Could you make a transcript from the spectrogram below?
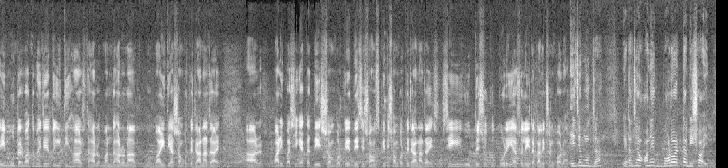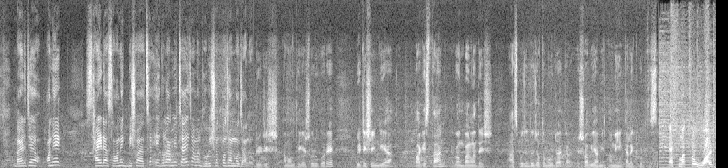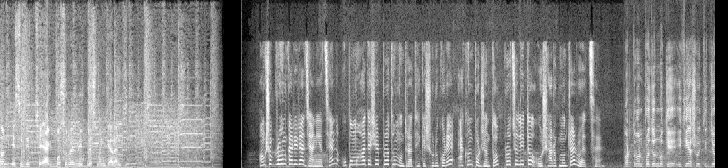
এই মুদ্রার মাধ্যমে যেহেতু ইতিহাস মানে ধারণা বা ইতিহাস সম্পর্কে জানা যায় আর পারিপার্শ্বিক একটা দেশ সম্পর্কে দেশের সংস্কৃতি সম্পর্কে জানা যায় সেই উদ্দেশ্য করেই আসলে এটা কালেকশন করা। এই যে মুদ্রা এটা যে অনেক বড় একটা বিষয় বাইরে যে অনেক সাইড আছে অনেক বিষয় আছে এগুলো আমি চাই যে আমার ভবিষ্যৎ প্রজন্ম জানো ব্রিটিশ আমল থেকে শুরু করে ব্রিটিশ ইন্ডিয়া পাকিস্তান এবং বাংলাদেশ আজ পর্যন্ত যত মুদ্রা সবই আমি আমি কালেক্ট করতেছি। একমাত্র ওয়ালটন এসি দিচ্ছে এক বছরের রিপ্লেসমেন্ট গ্যারান্টি অংশগ্রহণকারীরা জানিয়েছেন উপমহাদেশের প্রথম মুদ্রা থেকে শুরু করে এখন পর্যন্ত প্রচলিত ও স্মারক মুদ্রা রয়েছে। বর্তমান প্রজন্মকে ইতিহাস ঐতিহ্য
